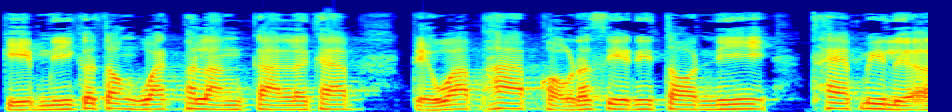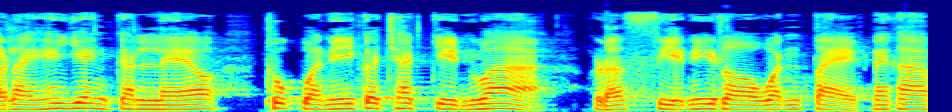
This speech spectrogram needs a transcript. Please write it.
เกมนี้ก็ต้องวัดพลังกันแล้วครับ แต่ว่าภาพของรัสเซียในตอนนี้ แทบไม่เหลืออะไรให้แย่งกันแล้ว ทุกวันนี้ก็ชัดเจนว่ารัสเซียนี่รอวันแตกนะครับ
